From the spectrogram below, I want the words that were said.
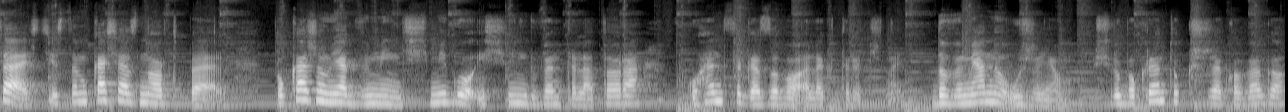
Cześć, jestem Kasia z Nord.pl. Pokażę jak wymienić śmigło i silnik wentylatora w kuchence gazowo-elektrycznej. Do wymiany użyję śrubokrętu krzyżakowego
